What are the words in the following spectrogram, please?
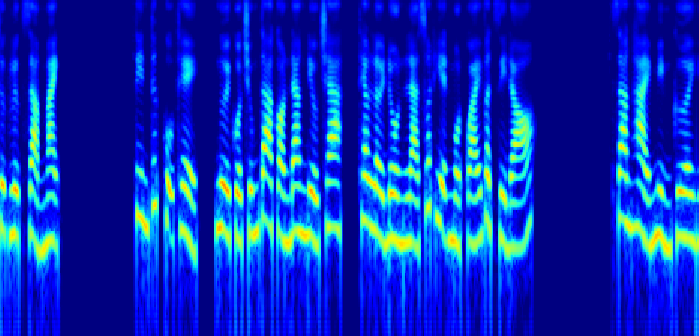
thực lực giảm mạnh. Tin tức cụ thể, người của chúng ta còn đang điều tra, theo lời đồn là xuất hiện một quái vật gì đó. Giang Hải mỉm cười.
